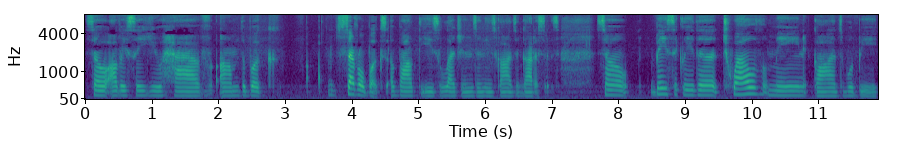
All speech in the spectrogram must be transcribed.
So, obviously, you have um, the book, several books about these legends and these gods and goddesses. So, basically, the 12 main gods would be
